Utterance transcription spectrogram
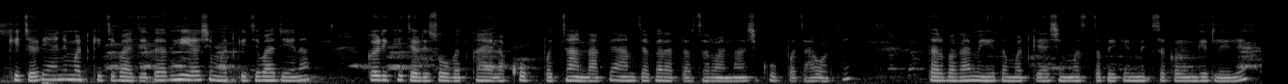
खिचडी आणि मटकीची भाजी. तर ही अशी मटकीची भाजी आहे ना कढी खिचडीसोबत खायला खूपच छान लागते. आमच्या घरात तर सर्वांना अशी खूपच आवडते. तर बघा मी इथं मटकी अशी मस्तपैकी मिक्स करून घेतलेली आहे.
